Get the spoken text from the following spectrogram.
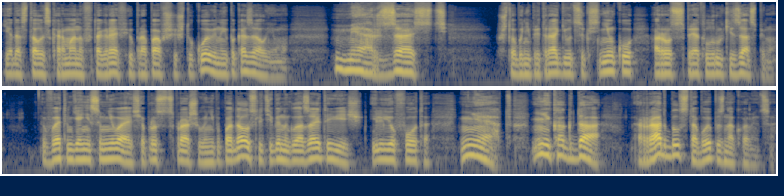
Я достал из кармана фотографию пропавшей штуковины и показал ему. «Мерзость!» Чтобы не притрагиваться к снимку, Арос спрятал руки за спину. «В этом я не сомневаюсь. Я просто спрашиваю, не попадалась ли тебе на глаза эта вещь или ее фото?» «Нет, никогда!» «Рад был с тобой познакомиться».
